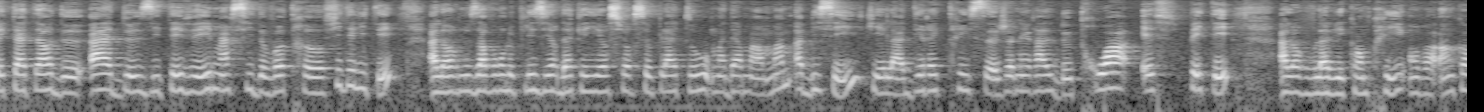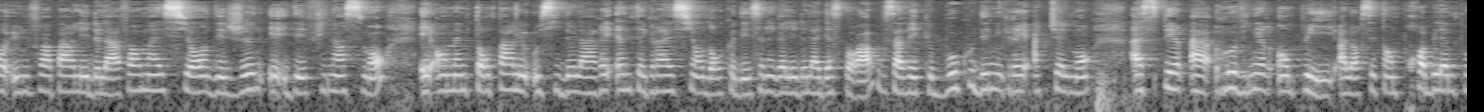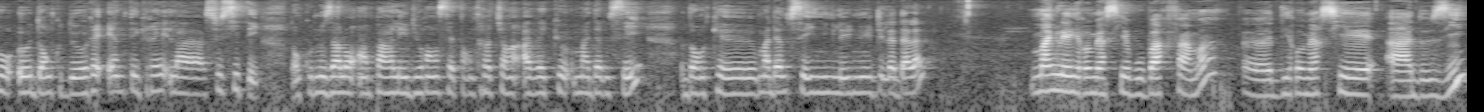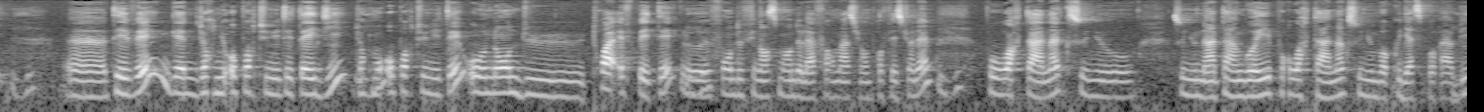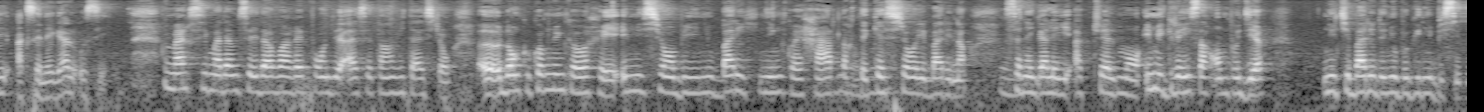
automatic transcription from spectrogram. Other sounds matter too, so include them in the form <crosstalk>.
téléspectateurs de A2I TV, merci de votre fidélité. Alors, nous avons le plaisir d'accueillir sur ce plateau Madame Mam Abissei, qui est la directrice générale de 3FPT. Alors, vous l'avez compris, on va encore une fois parler de la formation des jeunes et des financements et en même temps parler aussi de la réintégration donc des Sénégalais de la diaspora. Vous savez que beaucoup d'émigrés actuellement aspirent à revenir en pays. Alors, c'est un problème pour eux donc de réintégrer la société. Donc, nous allons en parler durant cet entretien avec Madame Sey. Donc, euh, Madame Sey, ñu ngi lay nuyu di la dalal. Maa ngi lay remercier bu baax Fama di remercier A2I TV ngeen jox ñu opportunité tey jii jox ma opportunité au nom du 3FPT le fonds de financement de la formation professionnelle pour waxtaan ak suñu suñu naataangoo yi pour waxtaan ak suñu mbokk diaspora bi ak Sénégal aussi. Merci Madame Sey d'avoir répondu à cette invitation. Euh, donc comme ni ñu ko waxee émission bi ñu bari ñi ngi koy xaar ndaxte question yi bari na. Sénégalais yi actuellement immigrés yi sax on peut dire ñu ci bari dañu bëgg ñibbisi.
